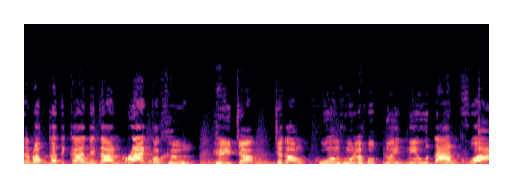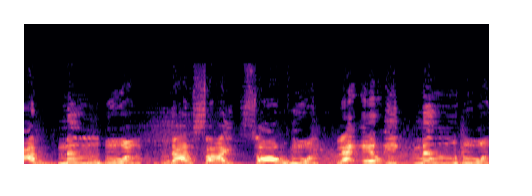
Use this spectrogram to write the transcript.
สำหรับกติกาในด่านแรกก็คือ พี่จักรจะต้องควงฮูลาฮุปด้วยนิ้วด้านขวา 1 ห่วง ด้านซ้าย 2 ห่วง และเอวอีก 1 ห่วง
